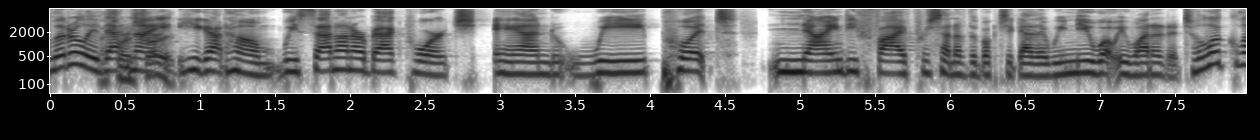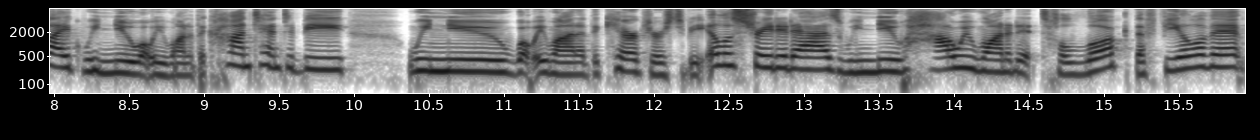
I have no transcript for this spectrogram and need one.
Literally that night he got home, we sat on our back porch and we put 95% of the book together. We knew what we wanted it to look like, we knew what we wanted the content to be, we knew what we wanted the characters to be illustrated as, we knew how we wanted it to look, the feel of it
